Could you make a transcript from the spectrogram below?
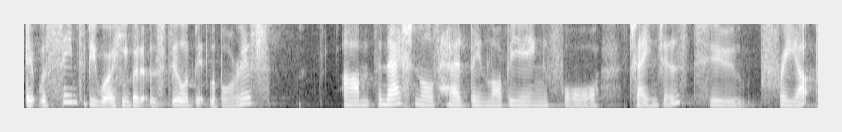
It was seemed to be working, but it was still a bit laborious. Um, the Nationals had been lobbying for changes to free up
